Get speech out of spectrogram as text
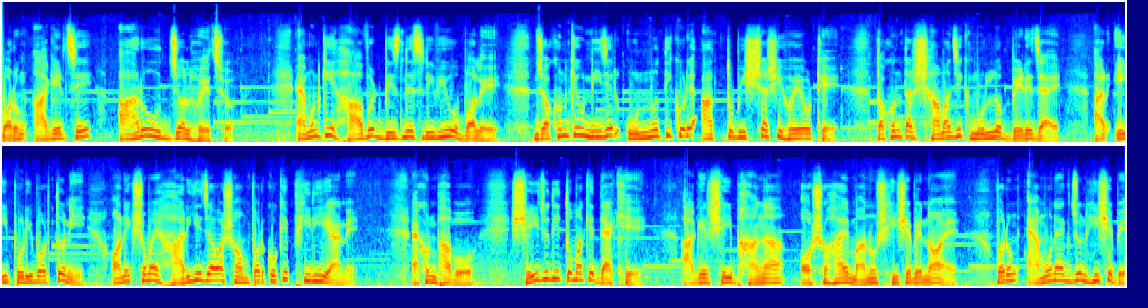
বরং আগের চেয়ে আরও উজ্জ্বল হয়েছ। এমনকি হার্ভার্ড বিজনেস রিভিউও বলে, যখন কেউ নিজের উন্নতি করে আত্মবিশ্বাসী হয়ে ওঠে, তখন তার সামাজিক মূল্য বেড়ে যায়, আর এই পরিবর্তনই অনেক সময় হারিয়ে যাওয়া সম্পর্ককে ফিরিয়ে আনে। এখন ভাবো, সেই যদি তোমাকে দেখে আগের সেই ভাঙা, অসহায় মানুষ হিসেবে নয়, বরং এমন একজন হিসেবে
